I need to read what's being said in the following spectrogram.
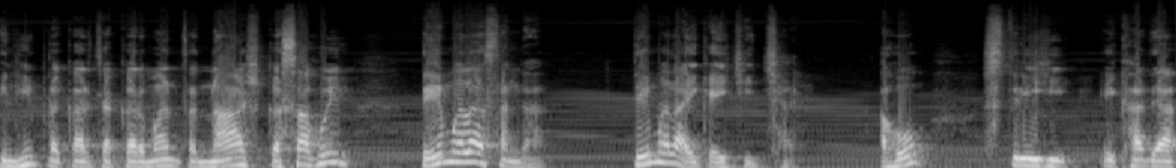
तिन्ही प्रकारच्या कर्मांचा नाश कसा होईल ते मला सांगा. ते मला ऐकायची इच्छा आहे. अहो स्त्री ही एखाद्या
